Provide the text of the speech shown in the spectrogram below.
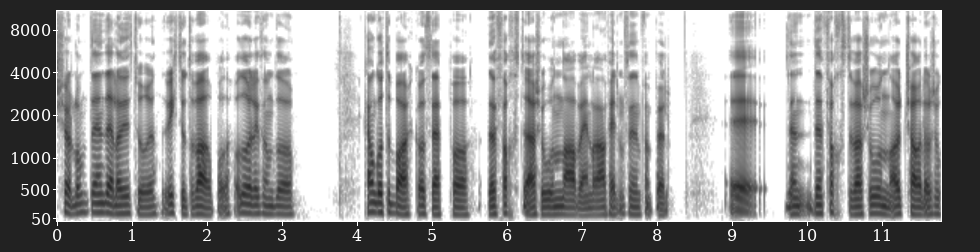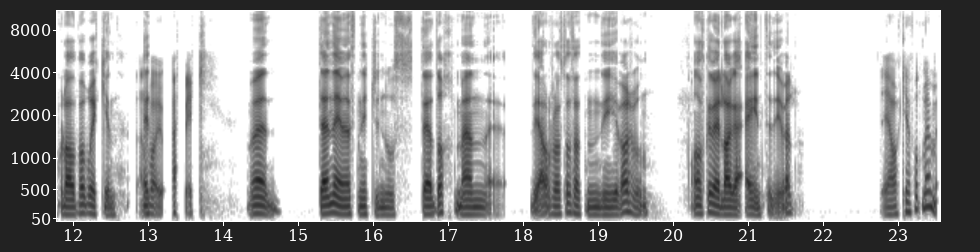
selv om det er en del av historien, det er viktig å ta vare på det. Og da liksom, da kan man gå tilbake og se på den første versjonen av en eller annen film, for eksempel. Eh, den, den første versjonen av Charlie og sjokoladefabrikken. Den var jo epic. Men den er jo nesten ikke noen steder, men de aller fleste har sett den nye versjonen. Og nå skal vi lage én til ny, vel. Det har ikke jeg fått med meg.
